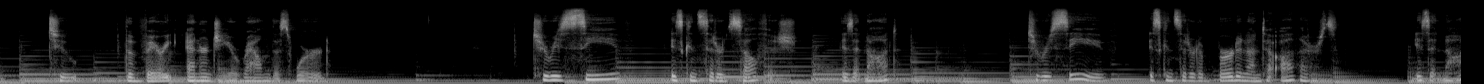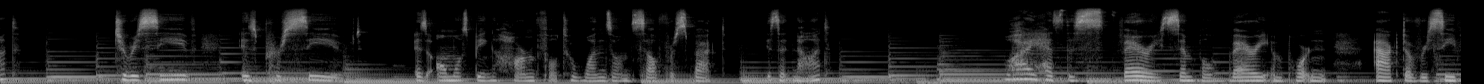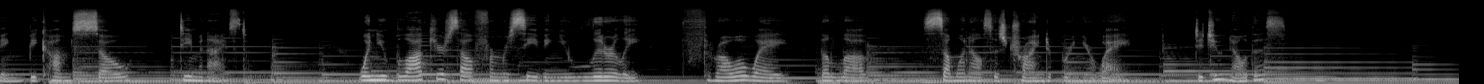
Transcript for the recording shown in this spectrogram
to the very energy around this word. To receive is considered selfish, is it not? To receive is considered a burden unto others, is it not? To receive is perceived as almost being harmful to one's own self respect, is it not? Why has this very simple, very important act of receiving become so demonized? When you block yourself from receiving, you literally throw away the love someone else is trying to bring your way. Did you know this?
